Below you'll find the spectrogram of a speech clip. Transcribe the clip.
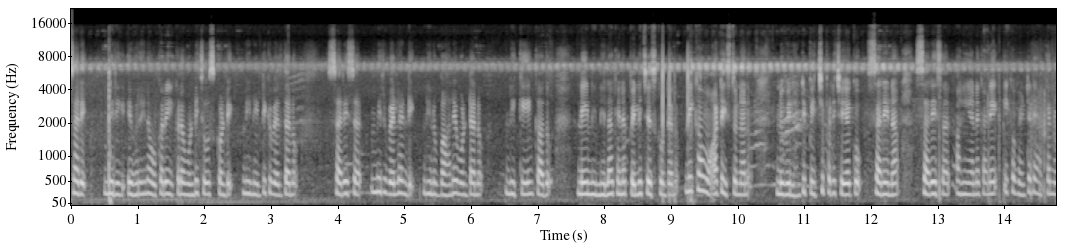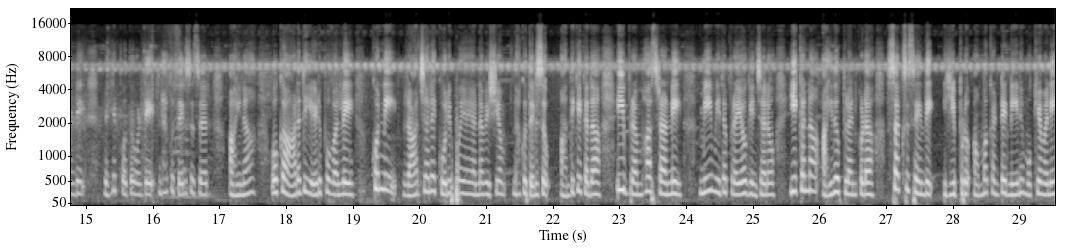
సరే మీరు ఎవరైనా ఒకరు ఇక్కడ ఉండి చూసుకోండి. నేను ఇంటికి వెళ్తాను. సరే సార్ మీరు వెళ్ళండి. నేను బాగానే ఉంటాను. నీకేం కాదు. నేను నిన్ను ఎలాగైనా పెళ్ళి చేసుకుంటాను. నీకు ఆ మాట ఇస్తున్నాను. నువ్వు ఇలాంటి పిచ్చి పని చేయకు. సరేనా? సరే సార్ అని అనగానే ఇక వెంటనే అక్కడి నుండి వెళ్ళిపోతూ ఉంటే నాకు తెలుసు సార్ అయినా ఒక ఆడది ఏడుపు వల్లే కొన్ని రాజ్యాలే కూలిపోయాయి అన్న విషయం నాకు తెలుసు. అందుకే కదా ఈ బ్రహ్మాస్త్రాన్ని మీ మీద ప్రయోగించాను. ఇక నా ఐదో ప్లాన్ కూడా సక్సెస్ అయింది. ఇప్పుడు అమ్మ కంటే నేనే ముఖ్యమని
